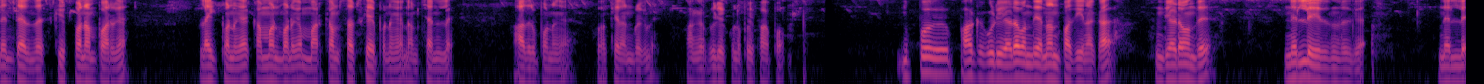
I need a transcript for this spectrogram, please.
லென்த்தாக இருந்தால் ஸ்கிப் பண்ணாமல் பாருங்கள் லைக் பண்ணுங்கள் கமெண்ட் பண்ணுங்கள் மறக்காமல் சப்ஸ்கிரைப் பண்ணுங்கள் நம்ம சேனலில் ஆதரவு பண்ணுங்கள் ஓகே நண்பர்களே வாங்க வீடியோக்குள்ளே போய் பார்ப்போம். இப்போ பார்க்கக்கூடிய இடம் வந்து என்னென்னு பார்த்தீங்கன்னாக்கா இந்த இடம் வந்து நெல் இருந்ததுங்க. நெல்.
